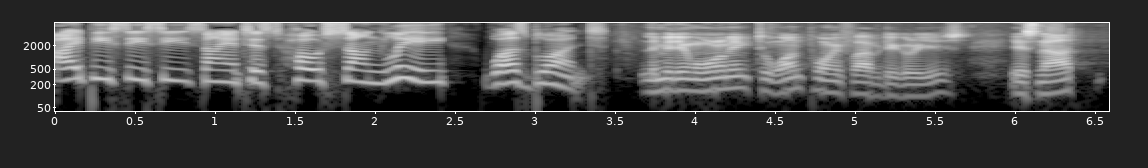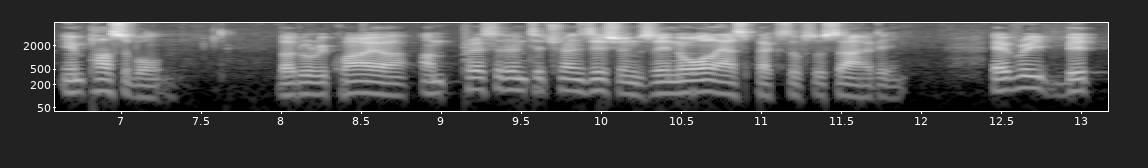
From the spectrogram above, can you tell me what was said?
IPCC scientist Hoesung Lee was blunt. Limiting warming to 1.5 degrees is not impossible, but will require unprecedented transitions in all aspects of society. Every bit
